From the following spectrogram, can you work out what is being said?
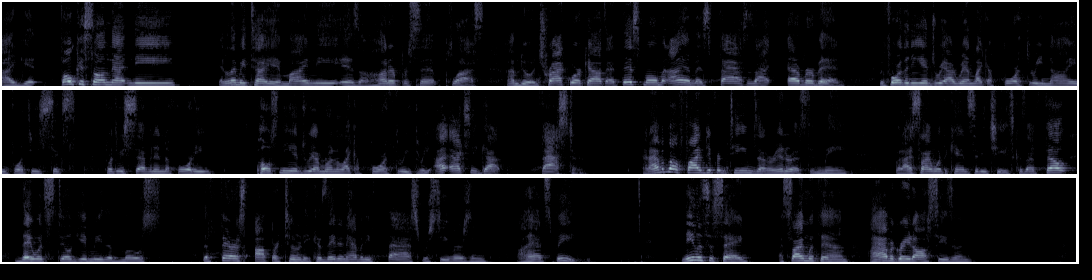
I get focused on that knee. And let me tell you, my knee is 100% plus. I'm doing track workouts. At this moment, I am as fast as I ever been. Before the knee injury, I ran like a 439, 436 437 in the 40. Post knee injury, I'm running like a 433. I actually got faster. And I have about five different teams that are interested in me, but I signed with the Kansas City Chiefs because I felt they would still give me the most, the fairest opportunity because they didn't have any fast receivers and I had speed. Needless to say, I signed with them. I have a great offseason.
